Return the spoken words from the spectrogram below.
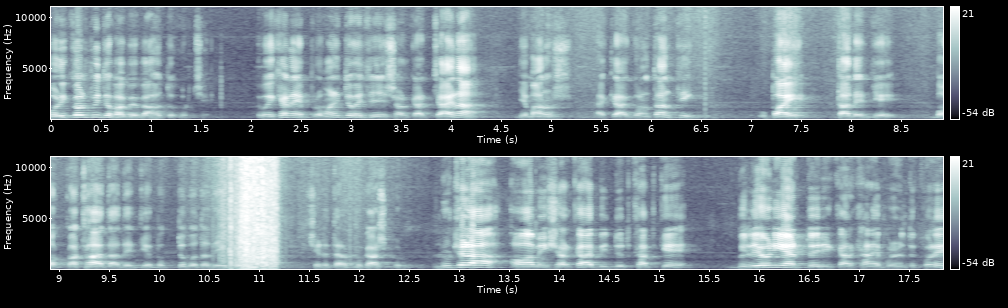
পরিকল্পিতভাবে ব্যাহত করছে। এবং এখানে প্রমাণিত হয়েছে যে সরকার চায় না যে মানুষ একটা গণতান্ত্রিক উপায়ে তাদের যে কথা, তাদের যে বক্তব্য, তাদের সেটা তারা প্রকাশ করুক। লুটেরা আওয়ামী সরকার বিদ্যুৎ খাতকে বিলিয়নিয়ার তৈরির কারখানায় পরিণত করে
